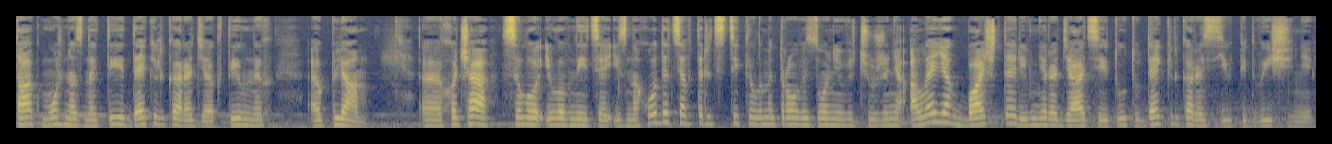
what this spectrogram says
так можна знайти декілька радіоактивних е, плям. Е, Хоча село Іловниця і знаходиться в 30-кілометровій зоні відчуження, але як бачите, рівні радіації тут у декілька разів підвищені.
